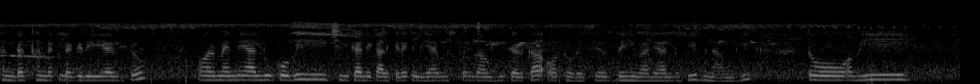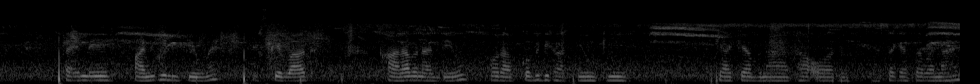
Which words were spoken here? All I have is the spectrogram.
ठंडक ठंडक लग रही है अभी तो। और मैंने आलू को भी छिलका निकाल के रख लिया है, उसको लगाऊँगी तड़का और थोड़े से दही वाले आलू भी बनाऊँगी। तो अभी पहले पानी पी लेती हूँ मैं, उसके बाद खाना बनाती हूँ और आपको भी दिखाती हूँ कि क्या क्या बनाया था और कैसा कैसा बना है।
